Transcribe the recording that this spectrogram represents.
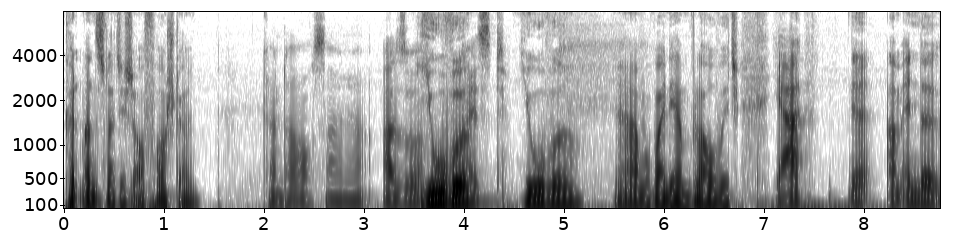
Könnte man sich natürlich auch vorstellen. Könnte auch sein, ja. Also Juve, heißt Juve, ja, wobei die haben Blauwitsch. Ja, ne, am Ende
